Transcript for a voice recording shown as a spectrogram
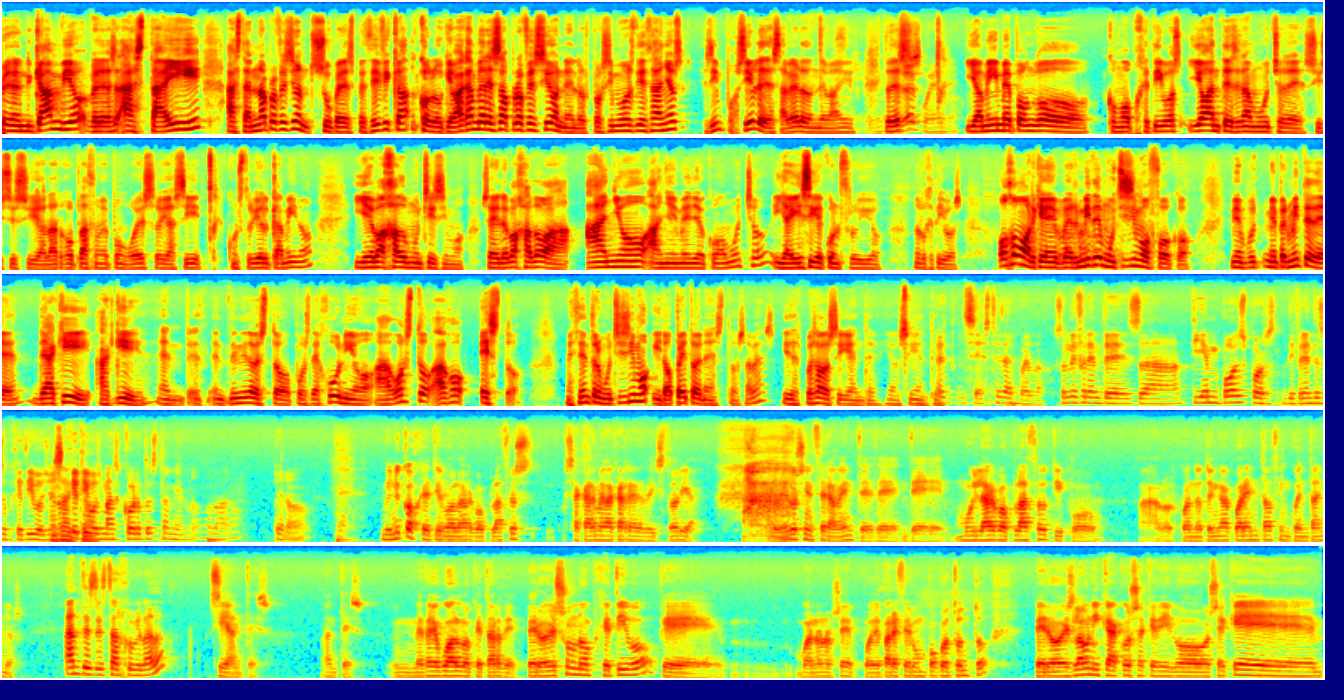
pero en cambio, pero es hasta ahí, hasta en una profesión súper específica, con lo que va a cambiar esa profesión en los próximos 10 años, es imposible de saber dónde va a ir. Entonces, yo a mí me pongo como objetivos, yo antes era mucho de, sí, sí, sí, a largo plazo me pongo eso y así construyo el camino, y he bajado muchísimo. O sea, lo he bajado a año, año y medio como mucho, y ahí sí que he construido los objetivos. Ojo, porque me permite muchísimo foco. Me, permite de, de aquí a aquí, en- en- entendiendo esto, pues de junio a agosto hago esto. Me centro muchísimo y lo peto en esto, ¿sabes? Y después a lo siguiente, y a lo siguiente. Eh, Sí, estoy de acuerdo. Son diferentes ah, tiempos por diferentes objetivos. Yo en objetivos más cortos también lo, lo hago. Pero Mi único objetivo a largo plazo es sacarme la carrera de historia. Lo digo sinceramente, de, de muy largo plazo, tipo a los cuando tenga 40 o 50 años. antes de estar jubilado, Sí, antes. Antes. Me da igual lo que tarde. Pero es un objetivo que, bueno, no sé, puede parecer un poco tonto, pero es la única cosa que digo. Sé que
